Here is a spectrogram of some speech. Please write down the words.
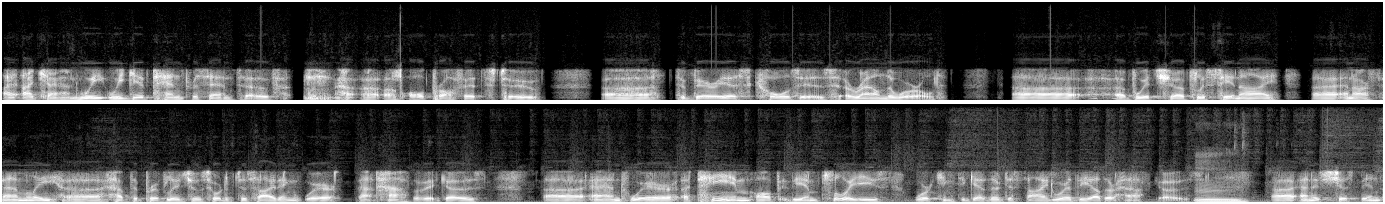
I, I can. We we give ten percent of of all profits to uh, to various causes around the world, uh, of which uh, Felicity and I uh, and our family uh, have the privilege of sort of deciding where that half of it goes uh, and where a team of the employees working together decide where the other half goes. Mm. Uh, and it's just been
